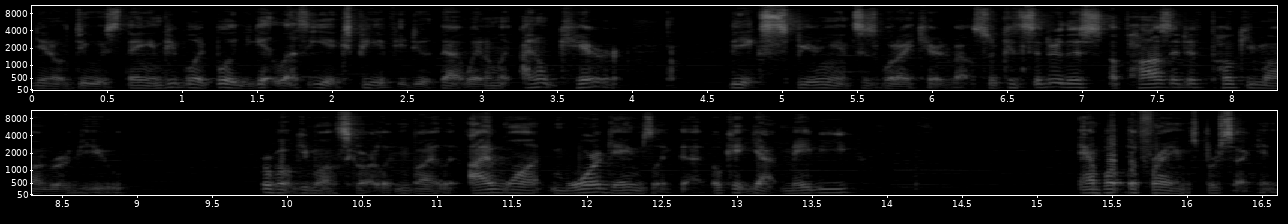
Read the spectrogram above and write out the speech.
you know do his thing. And people are like, well, you get less EXP if you do it that way. And I'm like, I don't care. The experience is what I cared about. So consider this a positive Pokemon review for Pokemon Scarlet and Violet. I want more games like that. Okay, yeah, maybe amp up the frames per second.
